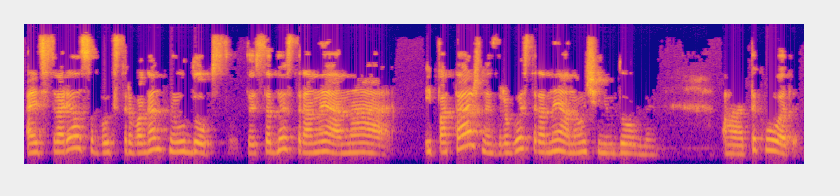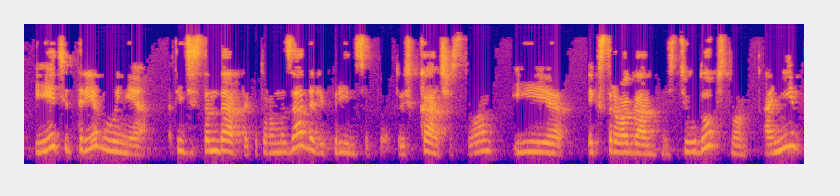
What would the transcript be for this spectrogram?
олицетворяла собой экстравагантное удобство. То есть, с одной стороны, она эпатажная, с другой стороны, она очень удобная. А, так вот, и эти требования, эти стандарты, которые мы задали, принципы, то есть качество и экстравагантность и удобство, они,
